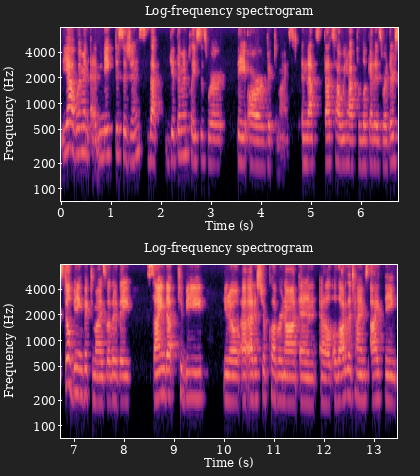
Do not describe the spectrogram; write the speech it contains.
yeah, women uh, make decisions that get them in places where they are victimized. And that's, that's how we have to look at it is where they're still being victimized, whether they signed up to be, you know, at a strip club or not. And uh, a lot of the times I think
